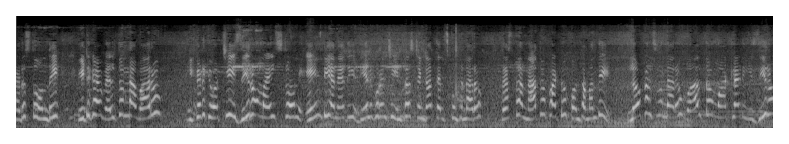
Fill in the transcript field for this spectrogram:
నడుస్తూ ఉంది ఇటుగా వెళ్తున్న వారు ఇక్కడికి వచ్చి జీరో మైల్ స్టోన్ ఏంటి అనేది దీని గురించి ఇంట్రెస్టింగ్గా తెలుసుకుంటున్నారు. ప్రస్తుతం నాతో పాటు కొంతమంది లోకల్స్ ఉన్నారు. వాళ్ళతో మాట్లాడి ఈ జీరో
